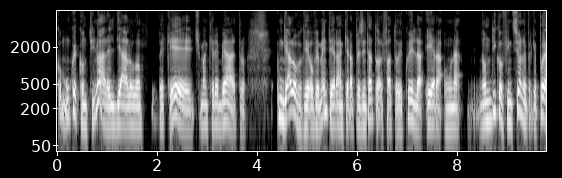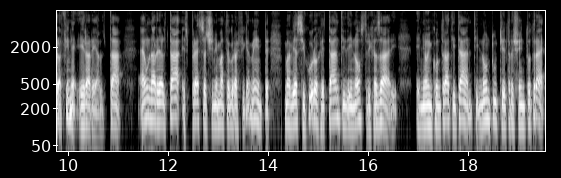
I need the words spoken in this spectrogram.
comunque continuare il dialogo, perché ci mancherebbe altro. Un dialogo che ovviamente era anche rappresentato dal fatto che quella era una, non dico finzione perché poi alla fine era realtà, è una realtà espressa cinematograficamente, ma vi assicuro che tanti dei nostri casari, e ne ho incontrati tanti, non tutti e 303,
